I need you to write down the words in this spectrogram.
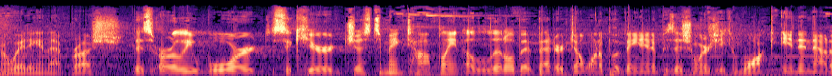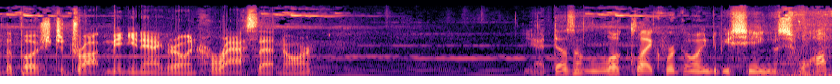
are waiting in that brush. This early ward secured just to make top lane a little bit better. Don't want to put Vayne in a position where she can walk in and out of the bush to drop minion aggro and harass that Gnar. Yeah, it doesn't look like we're going to be seeing a swap.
